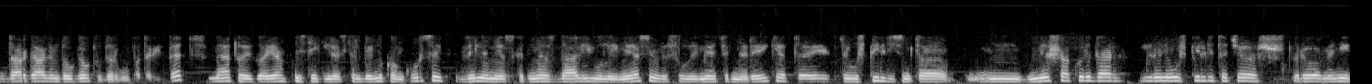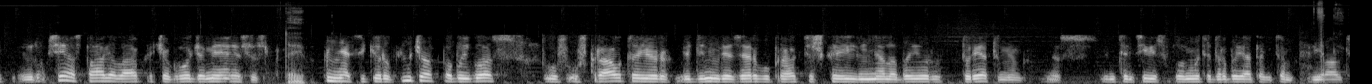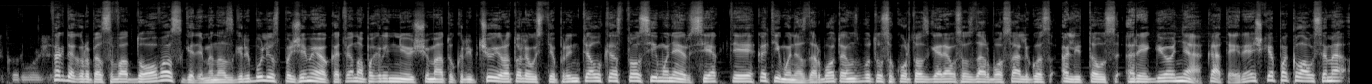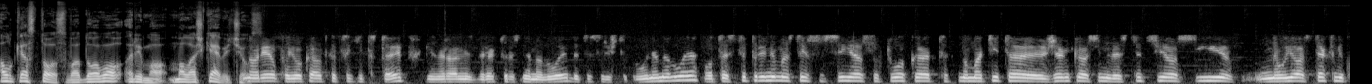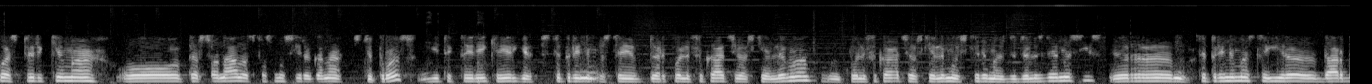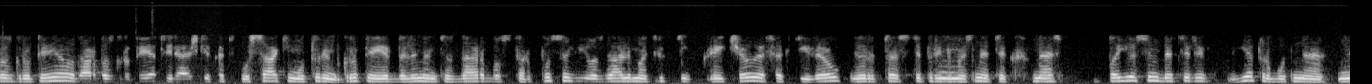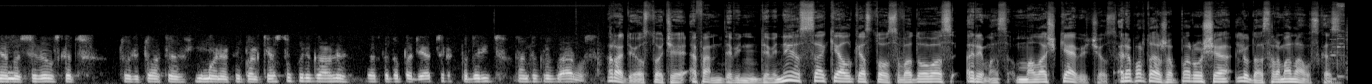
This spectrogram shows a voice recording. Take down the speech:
dar galim daugiau tų darbų padaryti, bet metų eigoje vis tiek yra skelbiami konkursai, vilimės, kad mes dalį jų laimėsim, visų laimėti ir nereikia, tai, tai užpildysim tą mm, nišą, kuri dar yra neužpildyta, čia aš turiu omeny rugsėjo, spalio, lapkričio, gruodžio mėnesius, Taip. nes iki rūpiučio pabaigos už, užkrauta ir vidinių rezervų praktiškai nelabai ir turėtumėm, nes intensyviai suplanuoti darbai apimtam Baltiko ruožė. Vegda grupės vadovas Gediminas Gribulis pažymėjo, kad viena pagrindinių šių metų krypčių yra toliau stiprinti Alkestos įmonę ir siekti, kad įmonės darbuotojams būtų sukurtos geriausios darbo sąlygos Alitaus regione. Ką tai reiškia, paklausėme Alkestos vadovo Rimo Malaškevičiaus. Norėjau pajokauti, kad sakytų taip, generalinis direktorius nemeluoja, bet jis ir iš tikrųjų nemeluoja. O tas stiprinimas tai susijęs su tuo, kad numatyta ženklios investicijos į naujos technikos pirkimą, o personalas pas mus yra gana stiprus. Jį tik tai reikia irgi stiprinimas, tai per kvalifikacijos kelimą. Kvalifikacijos kelimui skiriamas didelis dėmesys. Ir stiprinimas tai yra darbas grupėje, o darbas grupėje tai reiškia, kad užsakymų turint grupėje ir dalinantis darbus tarpusavį juos galima atlikti greičiau, efektyviau. Ir tas stiprinimas ne tik mes pajusim, bet ir jie turbūt ne, nenusivils, kad turi tokią įmonę kaip Alkestų, kuri gali bet kada padėti ir padaryti tam tikrus darbus. Radio stočiai FM99 sakė Alkestos vadovas Rimas Malaškevičius. Reportažą paruošė Liudas Ramanauskas.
